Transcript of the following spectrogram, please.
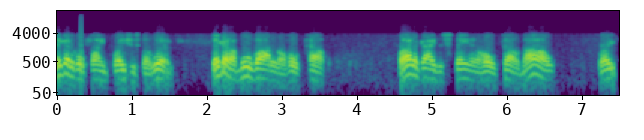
They got to go find places to live. They got to move out of the hotel. A lot of guys are staying in a hotel now, right?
